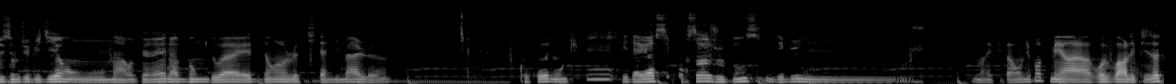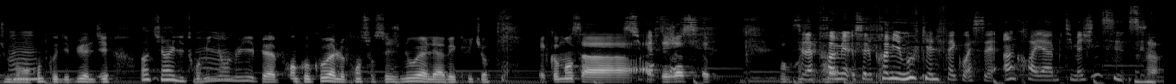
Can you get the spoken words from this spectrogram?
ils ont dû lui dire, on a repéré, la bombe doit être dans le petit animal euh, Coco, donc. Mm. Et d'ailleurs, c'est pour ça, je pense, au début, on... m'étais pas rendu compte, mais à revoir l'épisode, je me rends Mhm. compte qu'au début, elle dit Oh, tiens, il est trop mignon lui. Et puis elle prend Coco, elle le prend sur ses genoux, elle est avec lui, tu vois. Elle commence à, Super à déjà. C'est la première, c'est le premier move qu'elle fait quoi. C'est incroyable. T'imagines c'est, C'est c'est- ça.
